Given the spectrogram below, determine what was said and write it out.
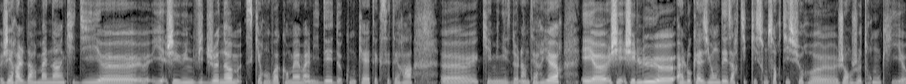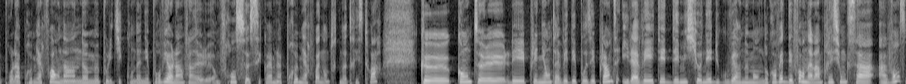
Gérald Darmanin qui dit euh, j'ai eu une vie de jeune homme, ce qui renvoie quand même à l'idée de conquête, etc., euh, qui est ministre de l'Intérieur. Et euh, j'ai lu à l'occasion des articles qui sont sortis sur Georges Tron, qui pour la première fois, on a un homme politique condamné pour viol. Hein. Enfin, en France, c'est quand même la première fois dans toute notre histoire que quand les plaignantes avaient déposé plainte, il avait été démissionné du gouvernement. Donc en fait, des fois, on a l'impression que ça avance.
